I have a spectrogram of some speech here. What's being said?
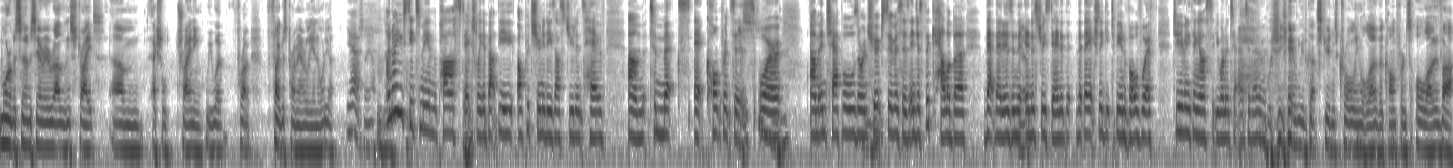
more of a service area rather than straight um, actual training. We work fro- focus primarily in audio. Yeah. So, yeah. I know you've said to me in the past actually about the opportunities our students have um, to mix at conferences or um, in chapels or in church services and just the caliber that that is and the Yeah. industry standard that, that they actually get to be involved with. Do you have anything else that you wanted to add to that? Or? Yeah, we've got students crawling all over conference, all over,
